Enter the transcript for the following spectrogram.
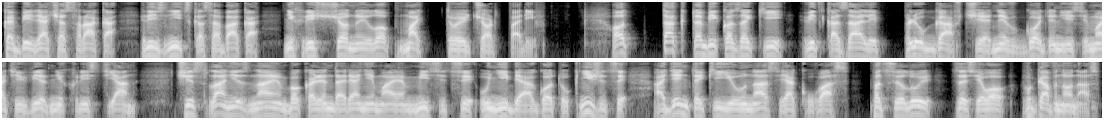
кобеляча срака, різницька собака, нехрещений лоб, мать твою, чорт парів. От так тобі козаки відказали плюгавче, невгоден, єсі маті вірних християн. Числа не знаем, бо календаря не маем, місяці у небі, а год у книжиці, а день такие у нас, як у вас. Поцелуй за сего в говно нас.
